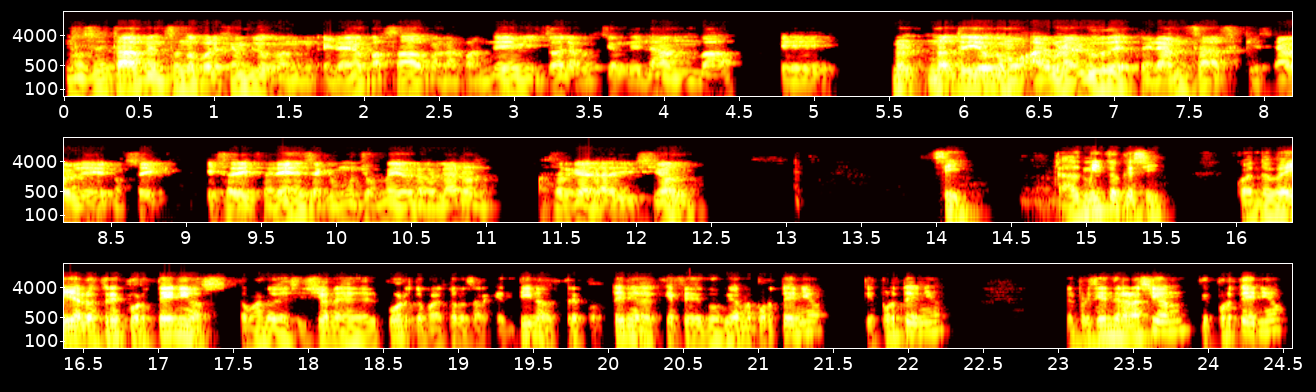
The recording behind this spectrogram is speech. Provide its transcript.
nos estaba pensando, por ejemplo, con el año pasado, con la pandemia y toda la cuestión del AMBA, eh, ¿no, ¿no, te dio como alguna luz de esperanzas que se hable, no sé, esa diferencia que muchos medios lo hablaron acerca de la división? Sí, admito que sí. Cuando veía a los tres porteños tomando decisiones desde el puerto para todos los argentinos, los tres porteños, el jefe de gobierno porteño, que es porteño, el presidente de la nación, que es porteño,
